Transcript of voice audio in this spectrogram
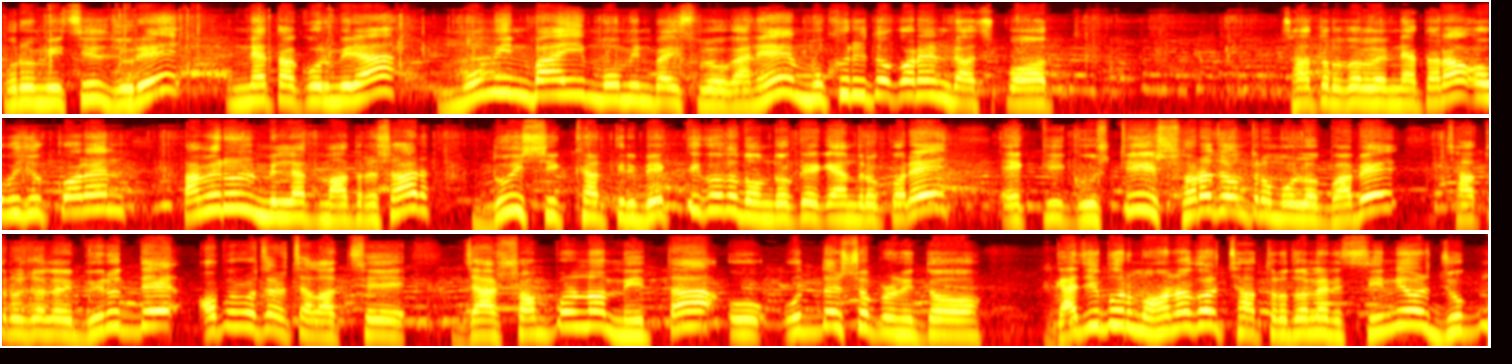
পুরো মিছিল জুড়ে নেতাকর্মীরা মুমিন ভাই মুমিন ভাই স্লোগানে মুখরিত করেন রাজপথ। ছাত্রদলের নেতারা অভিযোগ করেন, তামিরুল মিল্লাত মাদ্রাসার দুই শিক্ষার্থীর ব্যক্তিগত দ্বন্দ্বকে কেন্দ্র করে একটি গোষ্ঠী ষড়যন্ত্রমূলকভাবে ছাত্রদলের বিরুদ্ধে অপপ্রচার চালাচ্ছে, যা সম্পূর্ণ মিথ্যা ও উদ্দেশ্য প্রণীত গাজীপুর মহানগর ছাত্রদলের সিনিয়র যুগ্ম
